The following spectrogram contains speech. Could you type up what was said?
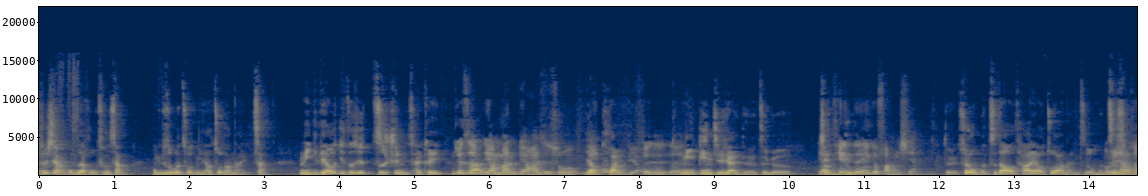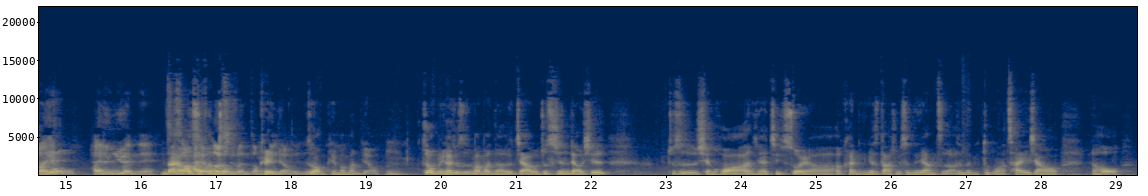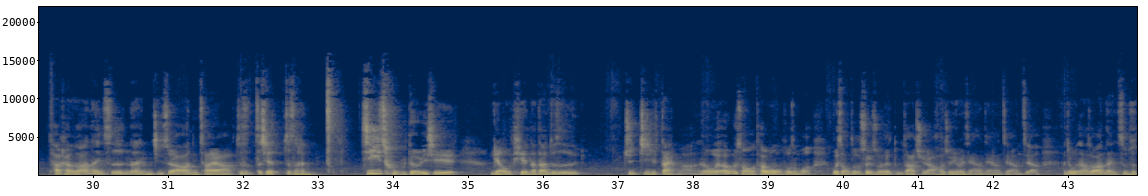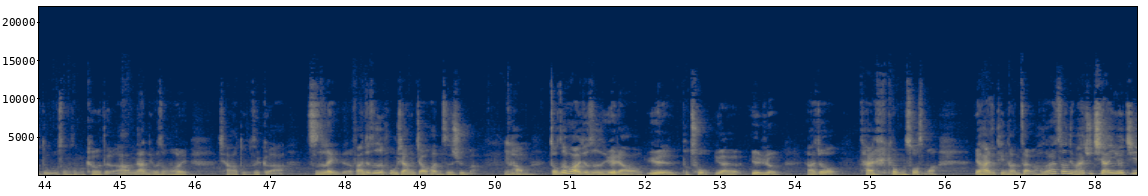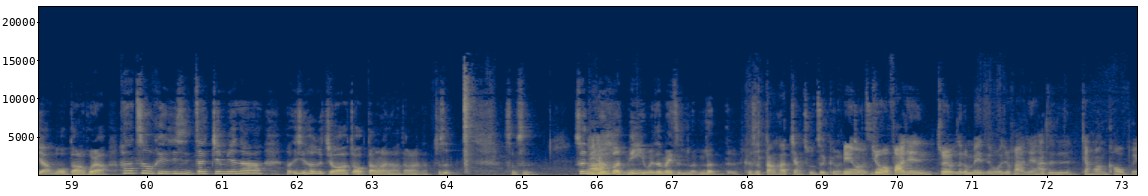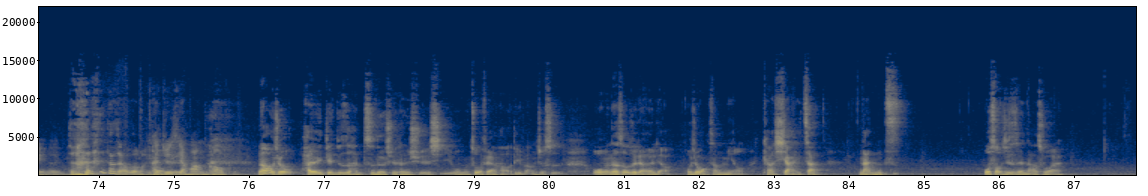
所以像我们在火车上，我们就是问说你要坐到哪一站，你了解这些资讯，你才可以，你就知道你要慢聊还是说要快聊。对对对，拟定接下来的这个聊天的一个方向。对，所以我们知道他要做到男子，我们至少还有还很远呢，你大概还有二十分钟可以聊，你知道我们可以慢慢聊。嗯，所以我们一开始就是慢慢的就加入，就是先聊一些就是闲话啊，你现在几岁啊？啊看你应该是大学生的样子啊，是冷读啊，猜一下哦，然后。他看说啊，那你是那你们几岁啊？你猜啊，就是这些就是很基础的一些聊天。那当然就是就进去代码。然后为啊为什么他问我说什么？为什么这个岁数还在读大学啊？好就因为怎样怎样怎样怎样？他就问他说啊，那你是不是读什么什么科的啊？那你为什么会想要读这个啊之类的？反正就是互相交换资讯嘛。好，总之后来就是越聊越不错，越来越热。然后就他还跟我们说什么？因为他也是听团仔嘛，他说：“哎，之后你们还去其他音乐季啊？”我说：“我当然会啊。”他说：“之后可以一起再见面啊，一起喝个酒啊。”哦，当然啊，当然了，就是，是不是？所以你原本你以为这妹子冷冷的，可是当她讲出这个，没有，就我发现最后这个妹子，我就发现她只是讲话很靠背而已。对，她讲话蛮靠北，他就是讲话很靠背。然后我觉得还有一点就是很值得学生学习，我们做的非常好的地方就是，我们那时候就聊一聊，我就往上瞄，看到下一站楠梓。我手机直接拿出来，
